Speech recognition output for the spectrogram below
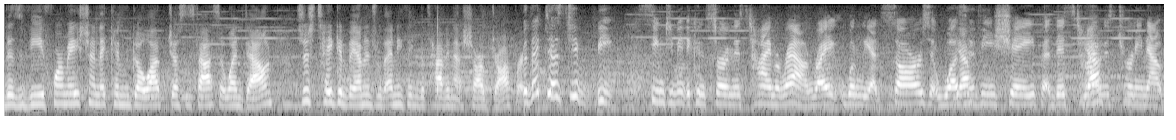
this V formation, it can go up just as fast as it went down. Just take advantage with anything that's having that sharp drop right But that does to be, seem to be the concern this time around, right? When we had SARS, it was yeah. a V shape. This time yeah. is turning out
